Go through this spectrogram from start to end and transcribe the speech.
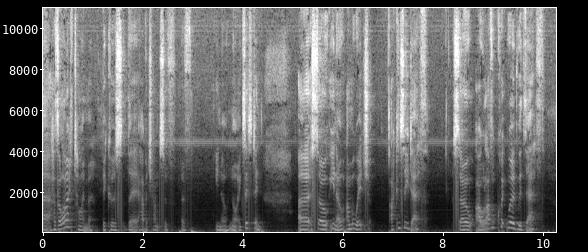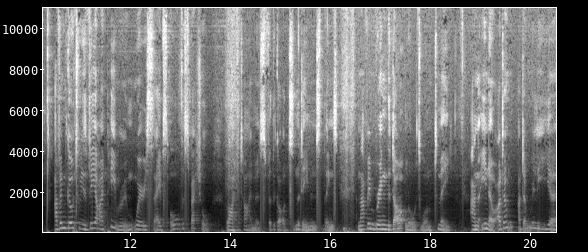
uh, has a lifetimer because they have a chance of, of you know, not existing. Uh, so, you know, I'm a witch. I can see Death. So I will have a quick word with Death. Have him go to his VIP room where he saves all the special lifetimers for the gods and the demons and things, and have him bring the Dark Lords one to me. And you know, I don't, I don't really, uh,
